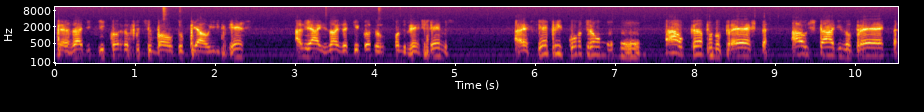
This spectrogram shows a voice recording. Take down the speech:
apesar de que quando o futebol do Piauí vence, aliás, nós aqui quando, quando vencemos, é sempre contra um, um- Ah, o campo não presta, ah, o estádio não presta,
